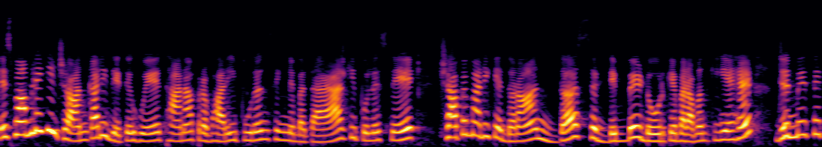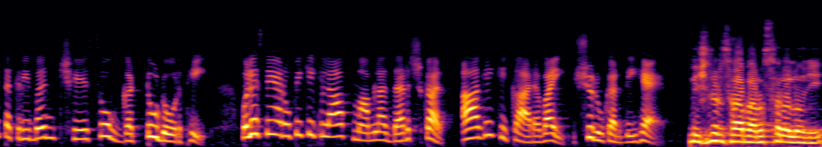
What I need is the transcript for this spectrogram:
इस मामले की जानकारी देते हुए थाना प्रभारी पूरन सिंह ने बताया कि पुलिस ने छापेमारी के दौरान 10 डिब्बे डोर के बरामद किए हैं जिनमें से तकरीबन 600 गट्टू डोर थी पुलिस ने आरोपी के खिलाफ मामला दर्ज कर आगे की कार्रवाई शुरू कर दी है ਕਮਿਸ਼ਨਰ ਸਾਹਿਬ ਅੰਮ੍ਰਿਤਸਰ ਵੱਲੋਂ ਜੀ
